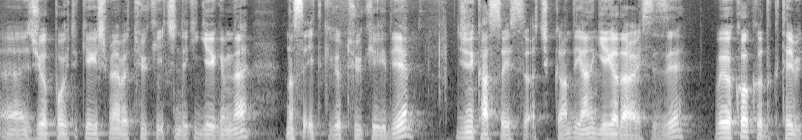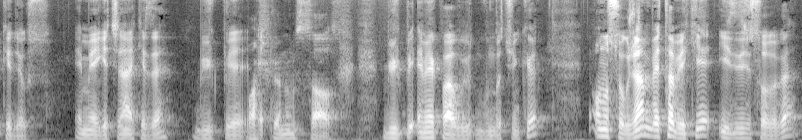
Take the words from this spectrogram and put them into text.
Ee, jeopolitik gelişmeler ve Türkiye içindeki gerilimler nasıl etkiliyor Türkiye'yi diye. Cini kat sayısı açıklandı. Yani geri adaletsizliği ve rekor kırdık. Tebrik ediyoruz. Emeğe geçen herkese büyük bir Başkanımız sağ olsun. Büyük bir emek var bu- bunda çünkü. Onu soracağım ve tabii ki izleyici sorulara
